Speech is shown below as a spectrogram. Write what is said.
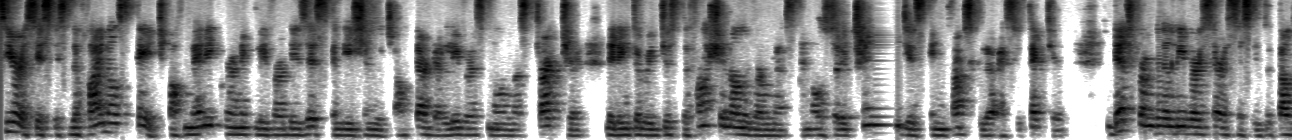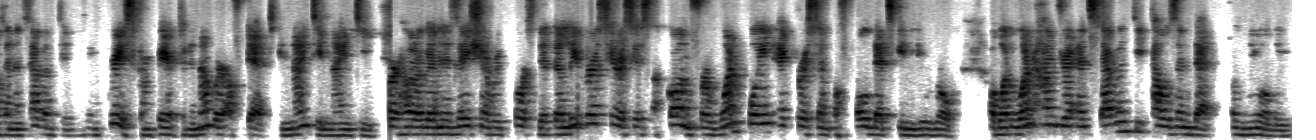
Cirrhosis is the final stage of many chronic liver disease conditions which alter the liver's normal structure, leading to reduce the functional liver mass and also the changes in vascular architecture. Deaths from the liver cirrhosis in 2017 increased compared to the number of deaths in 1990. World Organization reports that the liver cirrhosis account for 1.8% of all deaths in Europe, about 170,000 deaths annually.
